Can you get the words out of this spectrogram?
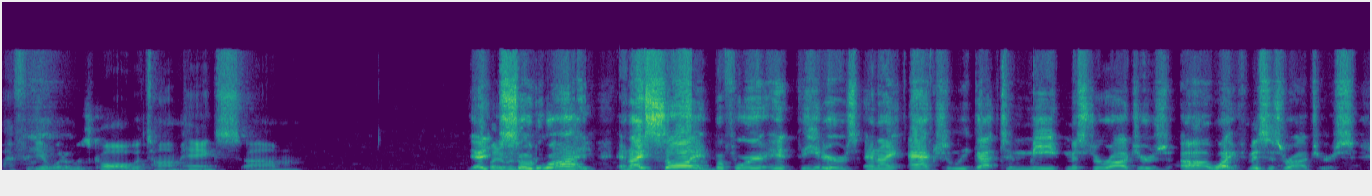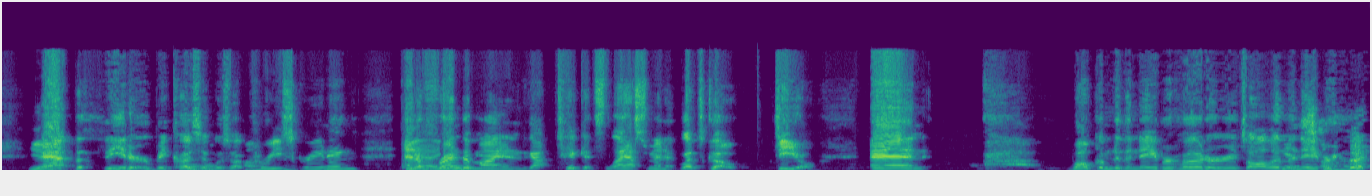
I forget what it was called with Tom Hanks. Um, yeah, so do I. And I saw it before it hit theaters, and I actually got to meet Mr. Rogers' uh, wife, Mrs. Rogers, yeah. at the theater because it was a pre-screening, and yeah, a friend yeah. of mine got tickets last minute. Let's go, deal. And uh, welcome to the neighborhood, or it's all in the neighborhood.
